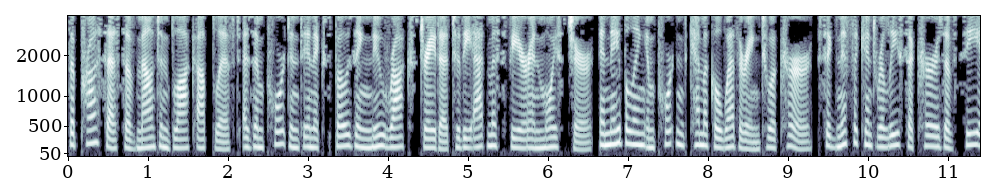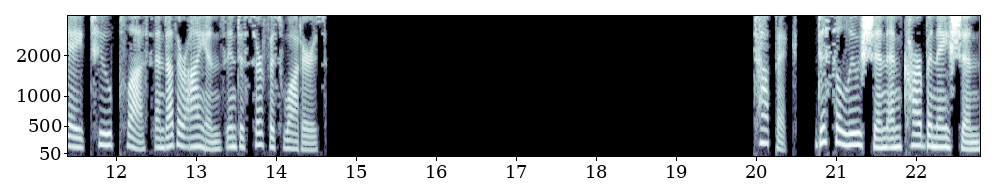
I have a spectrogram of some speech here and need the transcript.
The process of mountain block uplift is important in exposing new rock strata to the atmosphere and moisture, enabling important chemical weathering to occur. Significant release occurs of Ca2+ and other ions into surface waters. Topic: Dissolution and carbonation.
